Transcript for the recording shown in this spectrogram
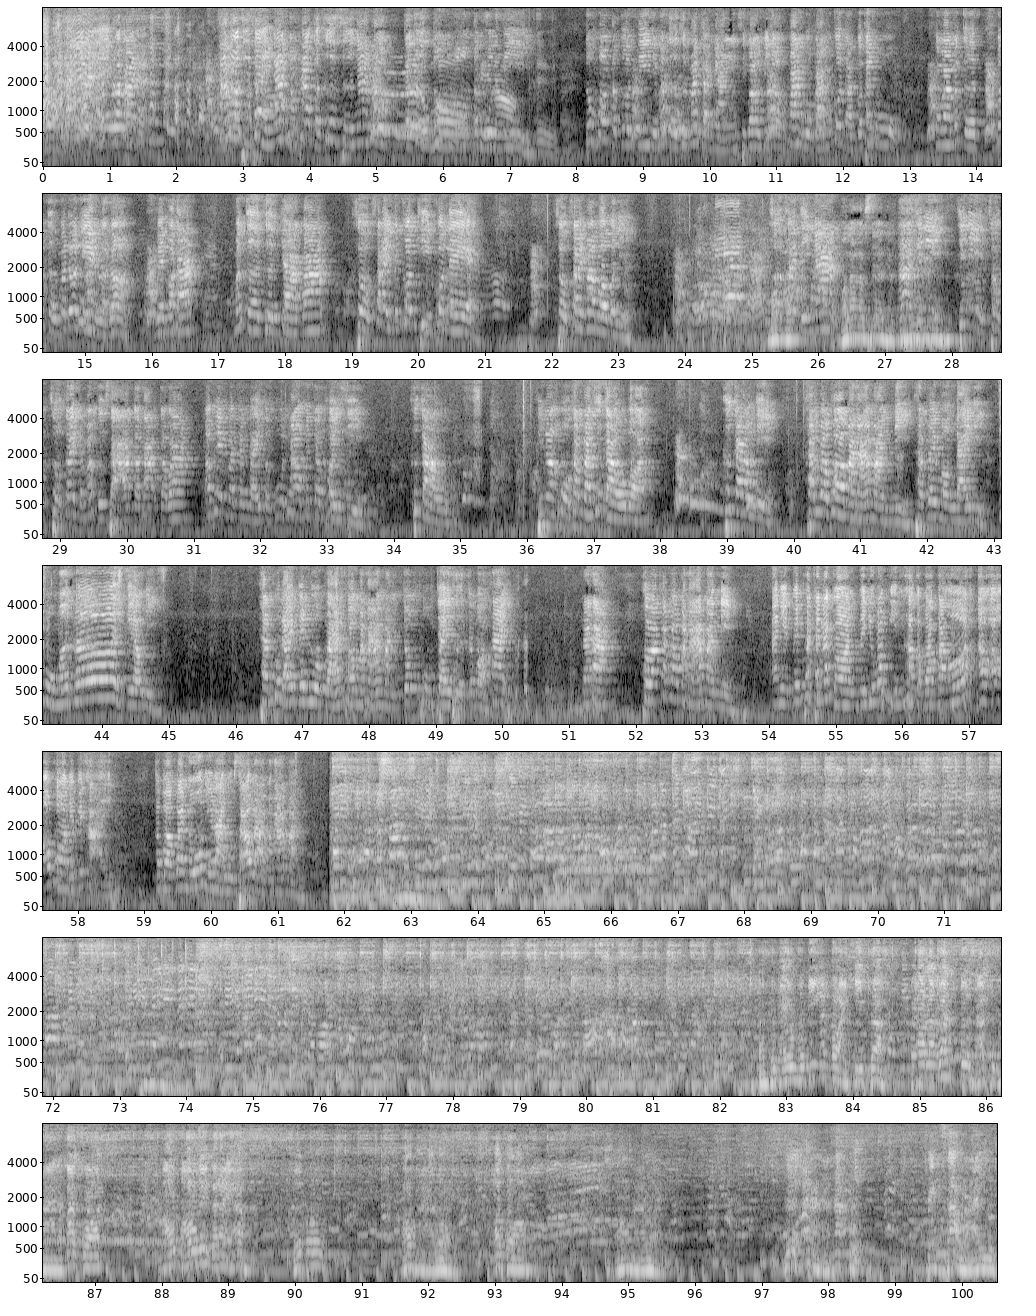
เกิดขึ้นมาจากหยังสิว่าพี่น้องฟังลูกหลานบางคนอ่านบ่ทันรู้เพราะว่ามันเกิดมันเกิดมาโดนแห้งเหรอเนาะแม่นบ่คะมันเกิดขึ้นจากว่าโศกไส้เป็นคนขี่คนแลโศกไส้มาบ่บ่นี่โศกไส้ตีงานหมอลารับเสื้อครับอ่าที่นี่ที่นี่โศกโศกไส้กับมาปรึกษากระทะกับว่าเอาเพศมาจังไหนตระกูลเฮามันจังคอยสิคือเก่าพี่น้องหูคำว่าคือเก่าบ่ คือเก่านี่คำว่าพ่อมาหามันนี่ถ้านไปมองใดนี่หูเมิดเลยเกี่ยวนี่ท่านผู้ใดเป็นลูกหลานเขามาหามันจงภูมิใจเถิดจะบอกให้นะคะ เพราะว่าคำว่ามาหามันนี่อันนี้เป็นพัฒนากรไปอยู่ว่างหินเขากับบอกว่าโอ้เอาเอาเอาพอเนี่ยไปขาย ก็บอกว่าหนูนี่ล่ะลูกสาวล่ะมาหามัน แต่คนไหนวันนี้งันหน่อยกินก็ไปเอารางวัลเบอร์สามสิบห้านะบ้าก่อนเมาเมาด้วยก็ได้ครับเดี๋ยวก็เมาหาลอยเอาต่อเมาหาลอยเบอร์อันนั้นนะนักบุญแบ่งเศร้าหลายอยู่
